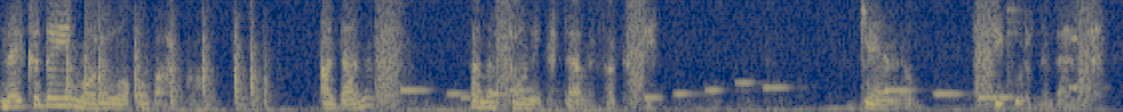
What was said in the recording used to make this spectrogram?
Nekada je moralo ovako. A danas Panasonic telefaksi. Genel sigurne veze.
